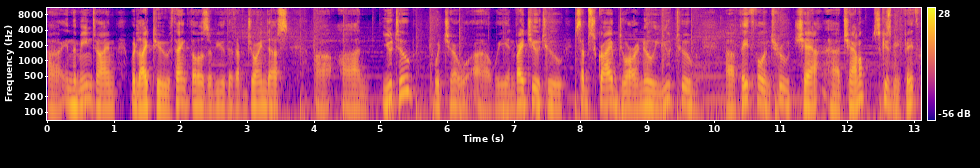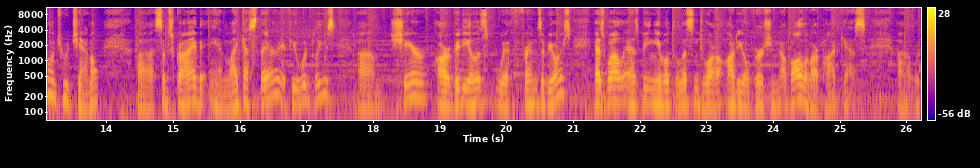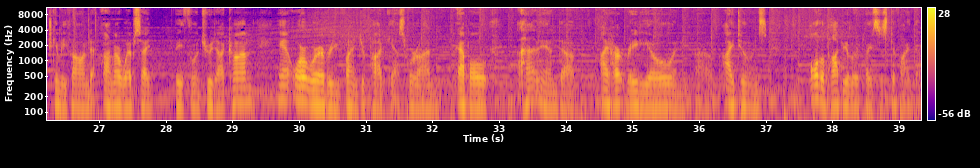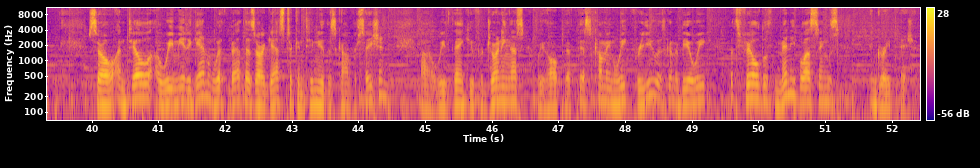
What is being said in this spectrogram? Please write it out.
Uh, in the meantime, we'd like to thank those of you that have joined us uh, on YouTube, which uh, uh we invite you to subscribe to our new YouTube uh, Faithful and True cha- uh, channel. Excuse me, Faithful and True channel. subscribe and like us there if you would please. Um, share our videos with friends of yours, as well as being able to listen to our audio version of all of our podcasts, which can be found on our website, faithfulandtrue.com or wherever you find your podcasts. We're on Apple uh, and uh, iHeartRadio and uh, iTunes, all the popular places to find them. So until we meet again with Beth as our guest to continue this conversation, uh, we thank you for joining us. We hope that this coming week for you is going to be a week that's filled with many blessings and great vision.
